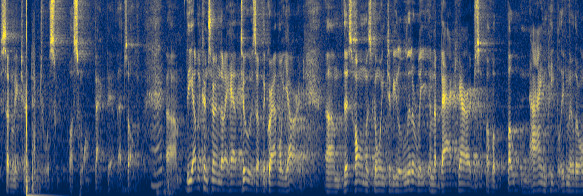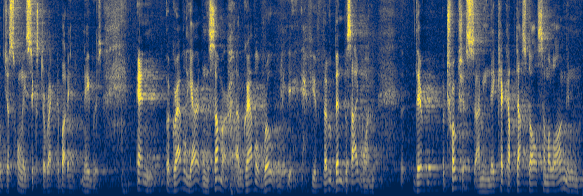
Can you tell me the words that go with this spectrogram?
suddenly turned into a a swamp back there, that's all. Um, The other concern that I have too is of the gravel yard. Um, This home is going to be literally in the backyards of about nine people, even though there are just only six direct abutting neighbors. And a gravel yard in the summer, a gravel road, if you've ever been beside one, they're atrocious. I mean, they kick up dust all summer long, and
